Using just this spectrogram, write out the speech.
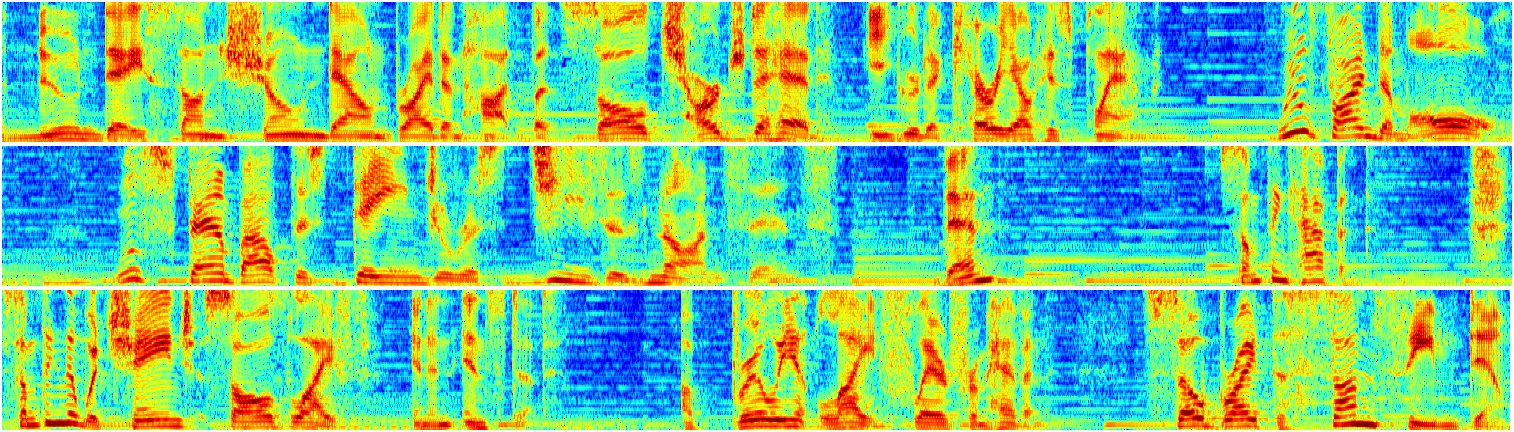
The noonday sun shone down bright and hot, but Saul charged ahead, eager to carry out his plan. We'll find them all. We'll stamp out this dangerous Jesus nonsense. Then, something happened. Something that would change Saul's life in an instant. A brilliant light flared from heaven, so bright the sun seemed dim.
